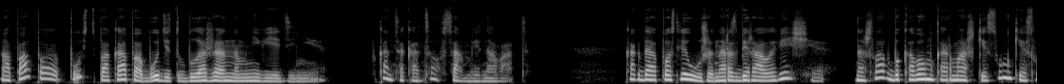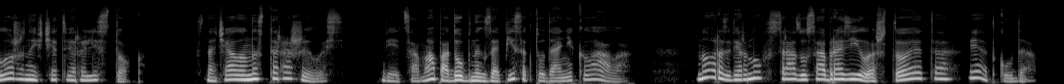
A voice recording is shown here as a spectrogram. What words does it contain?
А папа пусть пока побудет в блаженном неведении. В конце концов, сам виноват. Когда после ужина разбирала вещи, нашла в боковом кармашке сумки сложенный в четверо листок. Сначала насторожилась, ведь сама подобных записок туда не клала. Но, развернув, сразу сообразила, что это и откуда.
